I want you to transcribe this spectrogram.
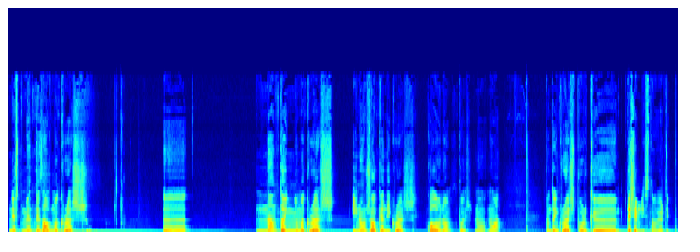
Neste momento tens alguma crush? Uh, não tenho nenhuma crush e não jogo Candy Crush. Qual é o nome? Pois, não, não há. Não tenho crush porque. Deixem-me nisso, estão a ver? Tipo,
